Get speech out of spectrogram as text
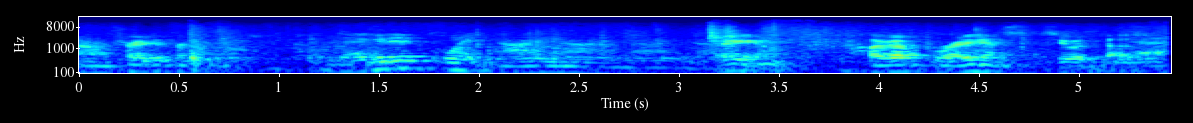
don't try a different. Negative 0.9999. There you go. Plug up right against it, see what it does. Yeah.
